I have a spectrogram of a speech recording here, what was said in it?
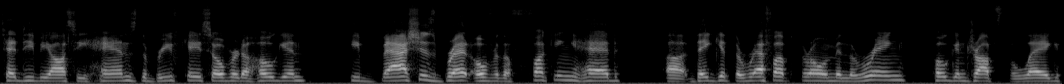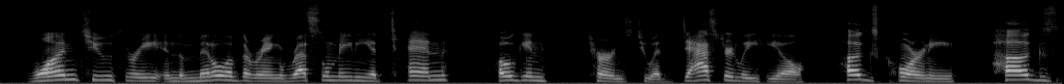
Ted DiBiase hands the briefcase over to Hogan. He bashes Bret over the fucking head. Uh, they get the ref up, throw him in the ring. Hogan drops the leg. One, two, three in the middle of the ring. WrestleMania 10. Hogan turns to a dastardly heel, hugs Corny, hugs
